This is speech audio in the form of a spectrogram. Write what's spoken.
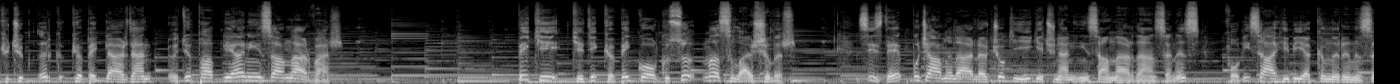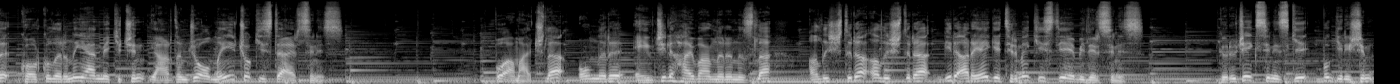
küçük ırk köpeklerden ödü patlayan insanlar var. Peki kedi köpek korkusu nasıl aşılır? Siz de bu canlılarla çok iyi geçinen insanlardansanız, fobi sahibi yakınlarınızı korkularını yenmek için yardımcı olmayı çok istersiniz. Bu amaçla onları evcil hayvanlarınızla alıştıra alıştıra bir araya getirmek isteyebilirsiniz. Göreceksiniz ki bu girişim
